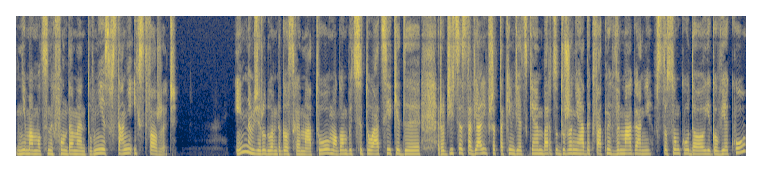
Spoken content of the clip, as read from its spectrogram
nie ma mocnych fundamentów, nie jest w stanie ich stworzyć. Innym źródłem tego schematu mogą być sytuacje, kiedy rodzice stawiali przed takim dzieckiem bardzo dużo nieadekwatnych wymagań w stosunku do jego wieku,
